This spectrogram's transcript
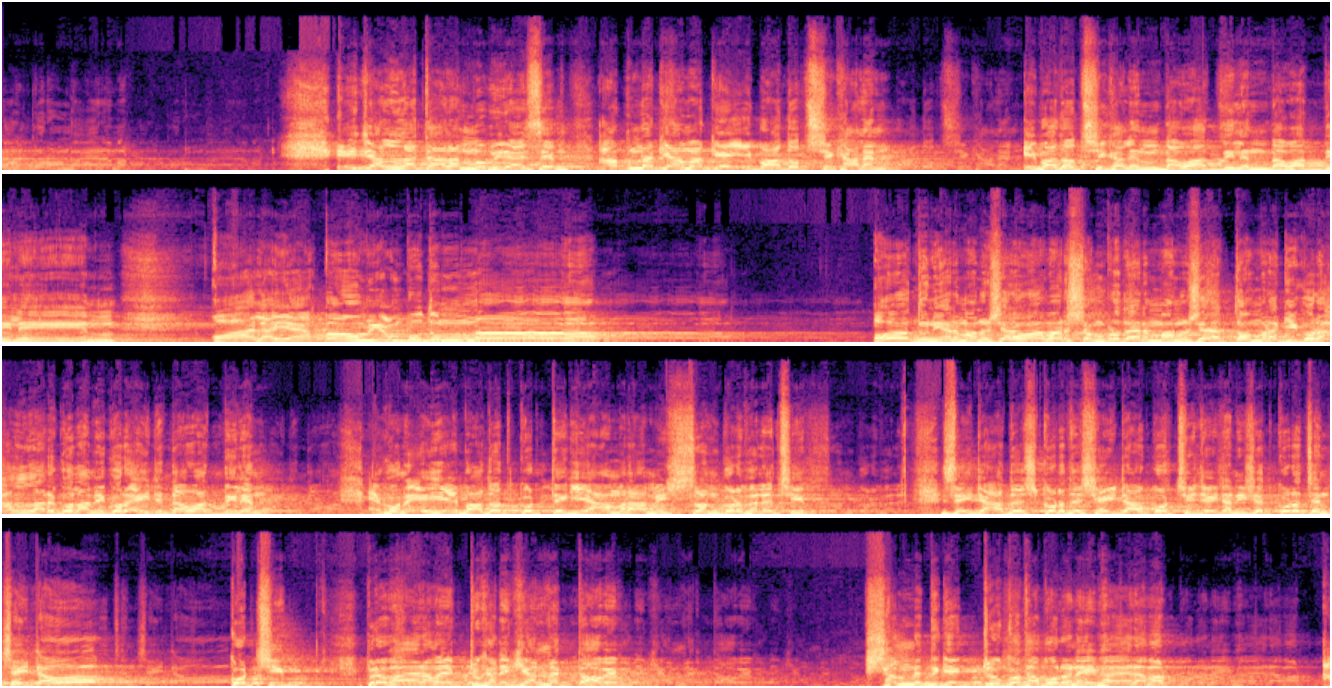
এই যে আল্লাহ তাআলা নবীর আছেন আপনাকে আমাকে ইবাদত শিখালেন। ইবাদত শিখালেন, দাওয়াত দিলেন দাওয়াত দিলেন। قال يا قوم اعبدوا الله ও দুনিয়ার মানুষেরা ও আমার সম্প্রদায়ের মানুষেরা তোমরা কি করো আল্লাহর গোলামি করো এই যে দাওয়াত দিলেন এখন এই ইবাদত করতে গিয়ে আমরা মিশ্রণ করে ফেলেছি যেইটা আদেশ করেছে সেইটাও করছি যেইটা নিষেধ করেছেন সেইটাও করছি প্রিয় ভাইয়ের আমার একটুখানি খেয়াল রাখতে হবে সামনের দিকে একটু কথা বলে নেই ভাইয়ের আমার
